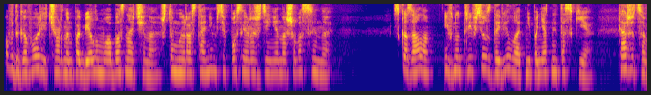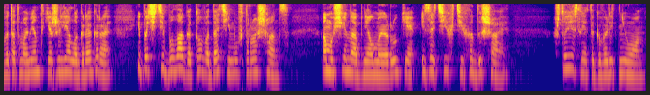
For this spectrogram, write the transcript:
В договоре черным по белому обозначено, что мы расстанемся после рождения нашего сына. Сказала, и внутри все сдавило от непонятной тоски. Кажется, в этот момент я жалела Грегора и почти была готова дать ему второй шанс. А мужчина обнял мои руки и затих, тихо дыша. Что если это говорит не он?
